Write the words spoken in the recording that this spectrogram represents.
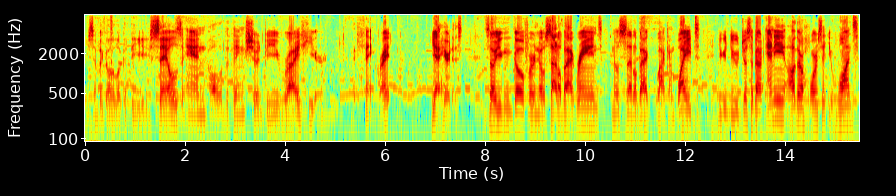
You simply go look at the sales and all of the things should be right here. I think, right? Yeah, here it is. So you can go for no saddleback reins, no saddleback black and white, you can do just about any other horse that you want,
